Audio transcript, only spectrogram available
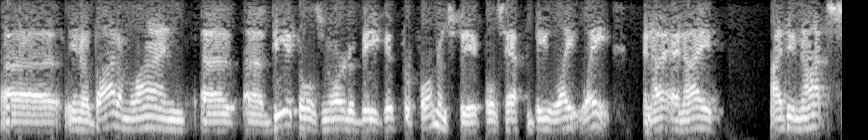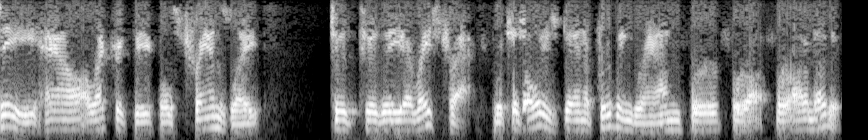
uh, you know, bottom line, uh, uh, vehicles in order to be good performance vehicles have to be lightweight, and I and I I do not see how electric vehicles translate to to the uh, racetrack, which has always been a proving ground for for for automotive.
